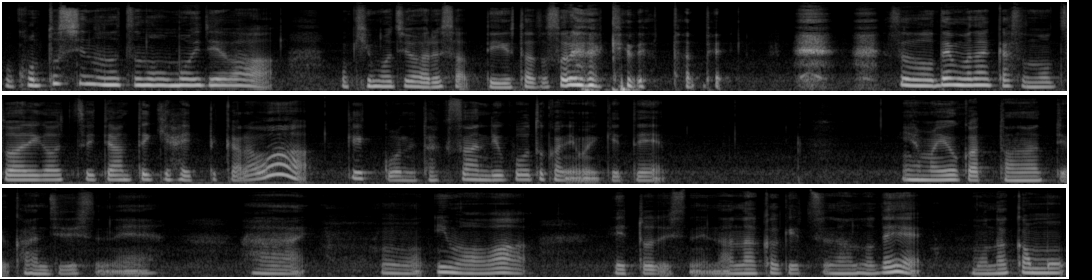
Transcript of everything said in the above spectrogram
今年の夏の思い出はもう気持ち悪さっていうただそれだけだったんで。そうでもなんかそのつわりが落ち着いて安定期入ってからは結構ねたくさん旅行とかにも行けていやまあ良かったなっていう感じですね。はい。もう今はえっとですね7ヶ月なのでもうお腹も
